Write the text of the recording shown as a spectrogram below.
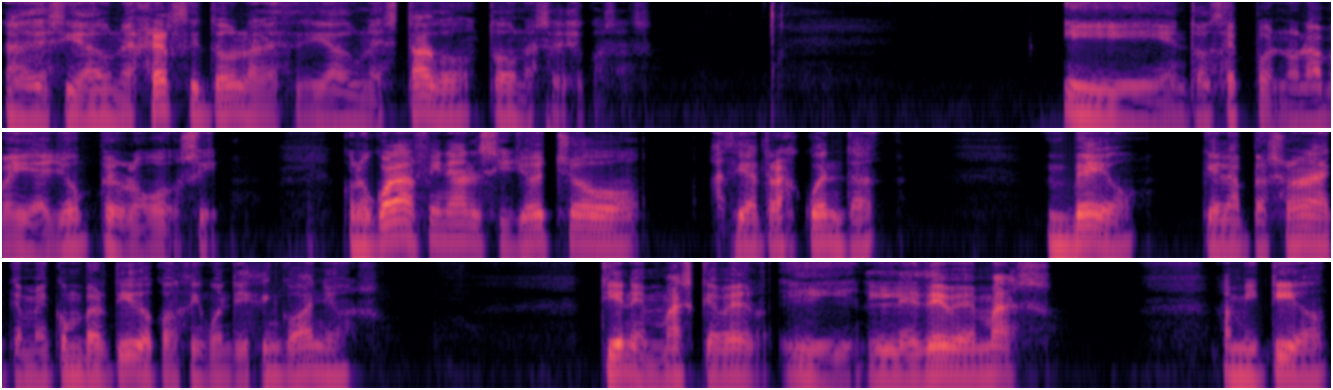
La necesidad de un ejército, la necesidad de un Estado, toda una serie de cosas. Y entonces pues no las veía yo, pero luego sí. Con lo cual al final, si yo echo hacia atrás cuenta, veo que la persona que me he convertido con 55 años tiene más que ver y le debe más a mi tío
